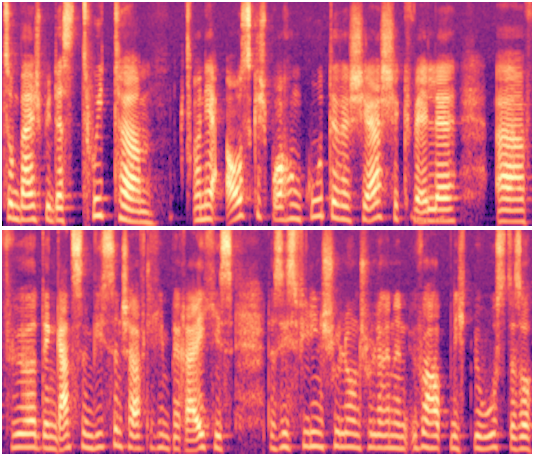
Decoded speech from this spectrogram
Zum Beispiel das Twitter eine ausgesprochen gute Recherchequelle äh, für den ganzen wissenschaftlichen Bereich ist, das ist vielen Schüler und Schülerinnen überhaupt nicht bewusst. Also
